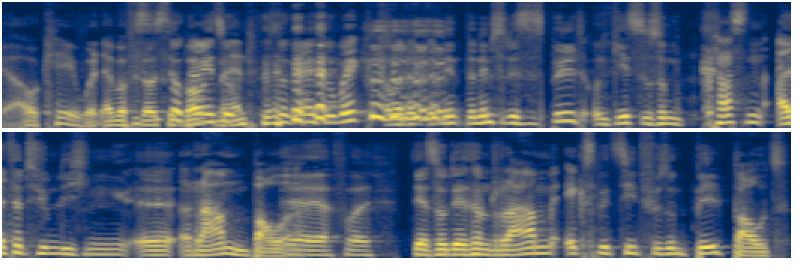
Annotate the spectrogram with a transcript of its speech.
ja, okay, whatever floats your boat, so, man. das ist doch gar nicht so wack, aber dann, dann, dann nimmst du dieses Bild und gehst zu so einem krassen altertümlichen äh, Rahmenbauer, Ja, ja, voll. der so, der so einen Rahmen explizit für so ein Bild baut.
